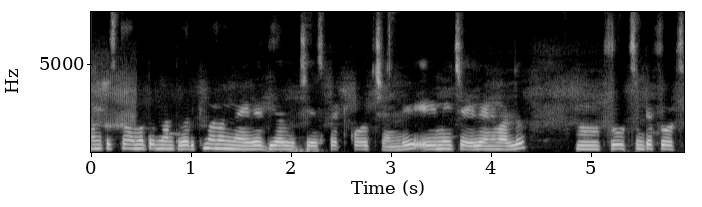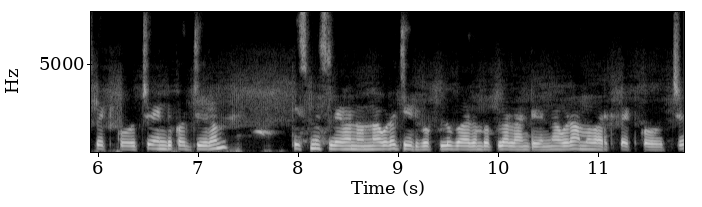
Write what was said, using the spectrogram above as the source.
మనకి స్తోమత ఉన్నంత వరకు మనం నైవేద్యాలు చేసి పెట్టుకోవచ్చు అండి ఏమీ చేయలేని వాళ్ళు ఫ్రూట్స్ ఉంటే ఫ్రూట్స్ పెట్టుకోవచ్చు. ఎండు ఖర్జూరం కిస్మిస్లు ఏమైనా ఉన్నా కూడా జీడిపప్పులు బాదం పప్పులు అలాంటివి ఉన్నా కూడా అమ్మవారికి పెట్టుకోవచ్చు.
